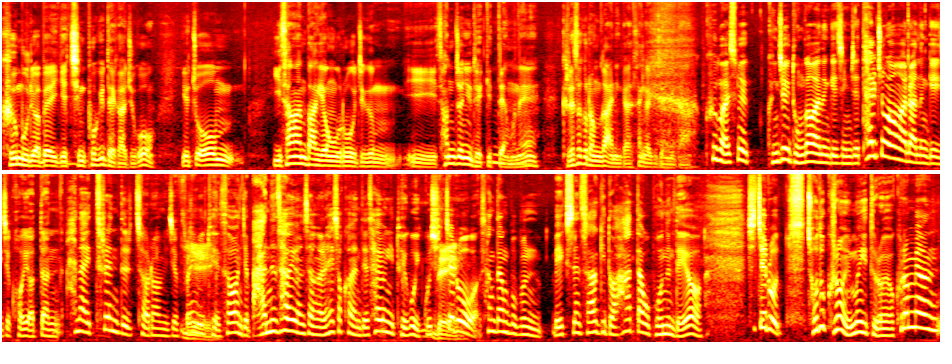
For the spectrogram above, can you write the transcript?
그 무렵에 이게 증폭이 돼가지고 이게 좀 이상한 방향으로 지금 이 선전이 됐기 때문에 그래서 그런 거 아닌가 생각이 됩니다. 그 말씀에 굉장히 동감하는 게 지금 이제 탈중앙화라는 게 이제 거의 어떤 하나의 트렌드처럼 이제 프레임이 예. 돼서 이제 많은 사회 현상을 해석하는데 사용이 되고 있고 네. 실제로 상당 부분 맥센스 하기도 하다고 보는데요. 실제로 저도 그런 의문이 들어요. 그러면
